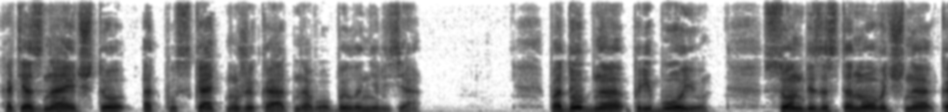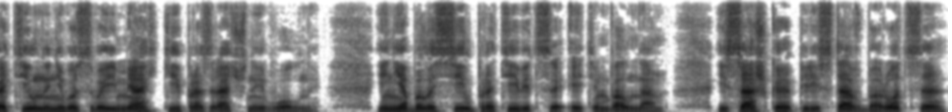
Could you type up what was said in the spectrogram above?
хотя знает, что отпускать мужика одного было нельзя. Подобно прибою, сон безостановочно катил на него свои мягкие прозрачные волны. И не было сил противиться этим волнам, и Сашка, перестав бороться,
